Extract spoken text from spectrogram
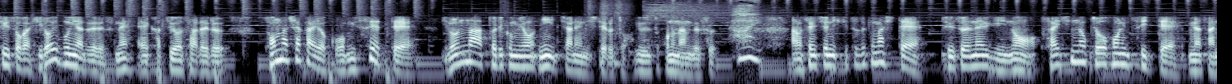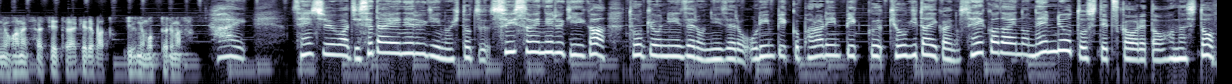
水素が広い分野でですねえー活用されるそんな社会をこう見据えていろんな取り組みをにチャレンジしているというところなんです。はいあの先週に引き続きまして水素エネルギーの最新の情報について皆さんにお話しさせていただければというふうに思っております。はい先週は次世代エネルギーの一つ水素エネルギーが東京2020オリンピック・パラリンピック競技大会の聖火台の燃料として使われたお話と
